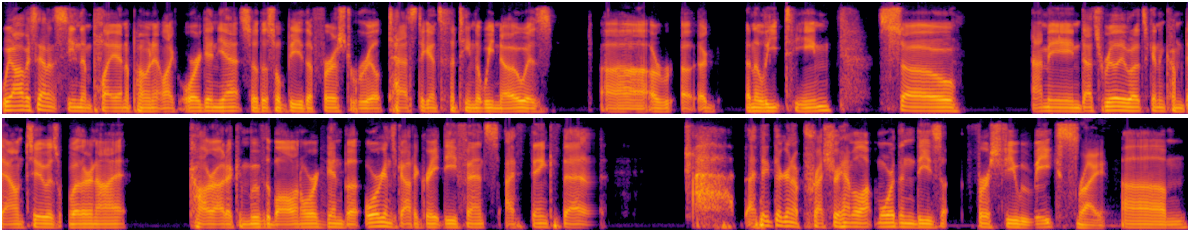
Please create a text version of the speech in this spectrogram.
we obviously haven't seen them play an opponent like Oregon yet. So this will be the first real test against a team that we know is uh, a, a, an elite team. So, I mean, that's really what it's going to come down to is whether or not Colorado can move the ball in Oregon. But Oregon's got a great defense. I think that I think they're going to pressure him a lot more than these first few weeks. Right. Um,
